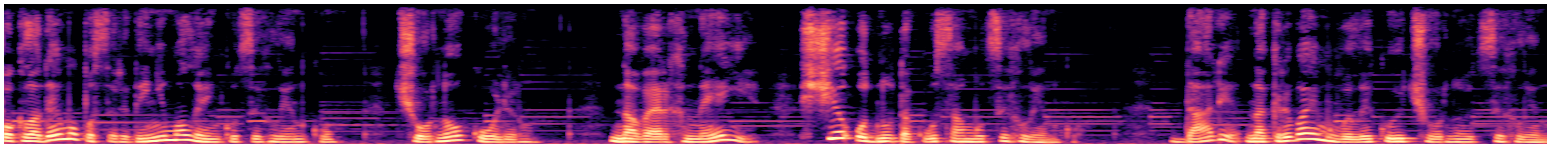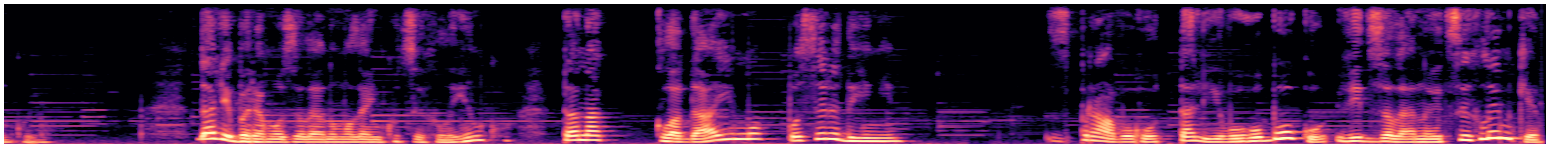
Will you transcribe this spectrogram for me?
Покладемо посередині маленьку цеглинку чорного кольору. Наверх неї ще одну таку саму цеглинку. Далі накриваємо великою чорною цеглинкою. Далі беремо зелену маленьку цеглинку та накладаємо посередині. З правого та лівого боку від зеленої цеглинки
